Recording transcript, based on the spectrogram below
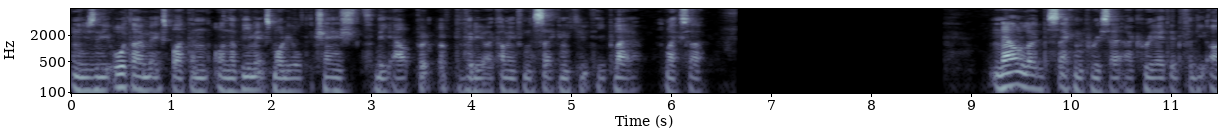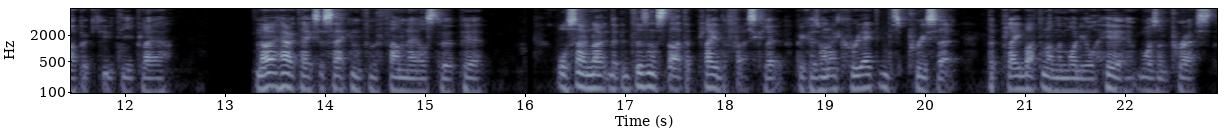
and use the auto mix button on the vmix module to change to the output of the video coming from the second Qt player, like so. Now load the second preset I created for the upper Qt player. Note how it takes a second for the thumbnails to appear. Also note that it doesn't start to play the first clip, because when I created this preset, the play button on the module here wasn't pressed.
